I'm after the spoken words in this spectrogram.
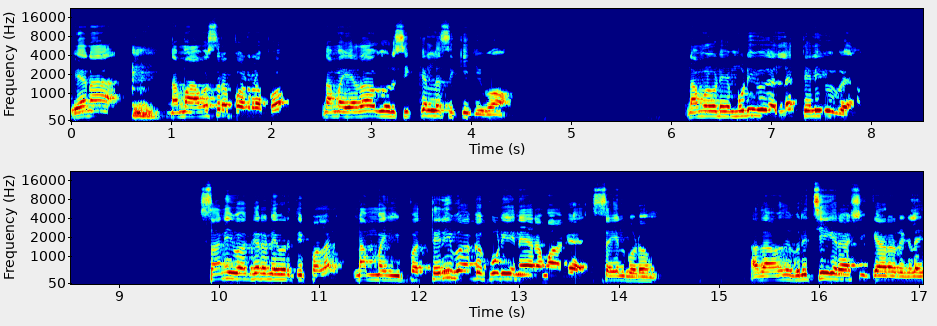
ஏன்னா நம்ம அவசரப்படுறப்போ நம்ம ஏதாவது ஒரு சிக்கல்ல சிக்கிக்குவோம். நம்மளுடைய முடிவுகள்ல தெளிவு வேணும். சனி வக்கர நிவர்த்தி பலன் நம்மை இப்ப தெளிவாக்கக்கூடிய நேரமாக செயல்படும். அதாவது விருச்சிக ராசிக்காரர்களை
